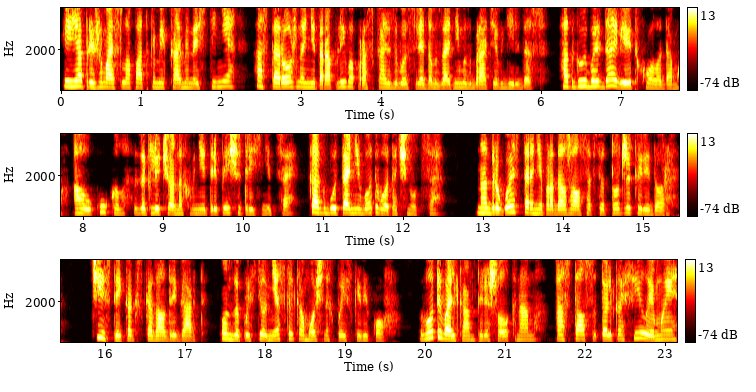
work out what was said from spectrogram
И я, прижимаясь лопатками к каменной стене, Осторожно и неторопливо проскальзываю следом за одним из братьев Гильдас. От глыбы льда веет холодом, а у кукол, заключенных в ней, трепещут ресницы, как будто они вот-вот очнутся. На другой стороне продолжался все тот же коридор. Чистый, как сказал Дригард. Он запустил несколько мощных поисковиков. Вот и Валькан перешел к нам. Остался только Фил, и мы...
